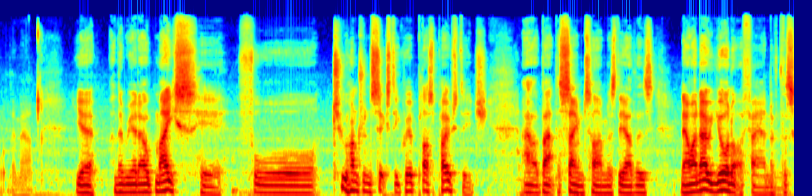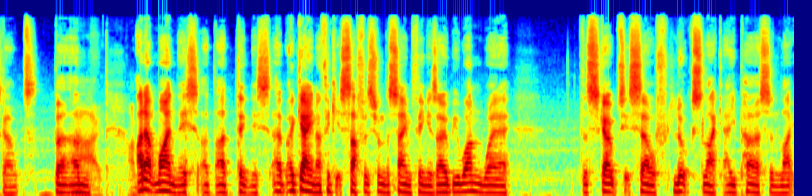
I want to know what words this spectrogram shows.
brought them out. Yeah, and then we had old Mace here for 260 quid plus postage out about the same time as the others. Now, I know you're not a fan of the sculpt, but um, no, I'm, I don't mind this. I, I think this, uh, again, I think it suffers from the same thing as Obi Wan, where the sculpt itself looks like a person, like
